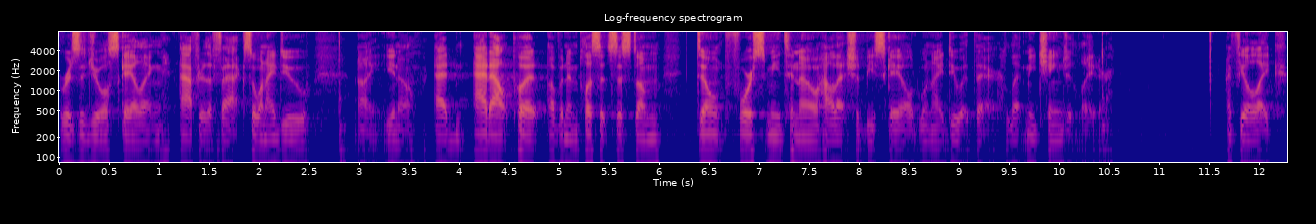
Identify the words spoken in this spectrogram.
residual scaling after the fact. So when I do, uh, you know, add, add output of an implicit system, don't force me to know how that should be scaled when I do it there. Let me change it later. I feel like,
